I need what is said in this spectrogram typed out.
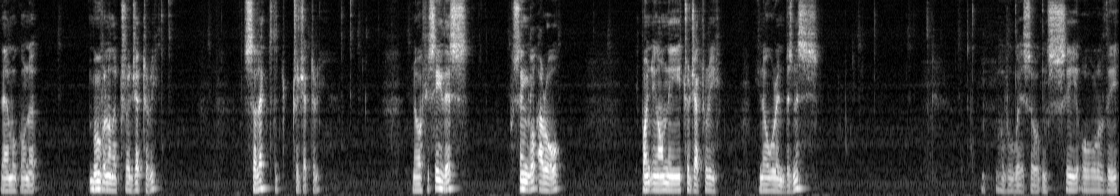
then we're going to move along a trajectory, select the trajectory. Now if you see this single arrow pointing on the trajectory, you know we're in business. Move away so we can see all of the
